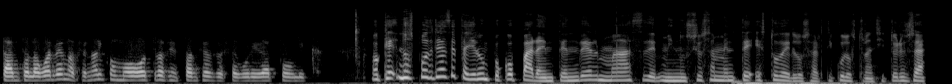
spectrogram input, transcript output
tanto la Guardia Nacional como otras instancias de seguridad pública. Ok, ¿nos podrías detallar un poco para entender más minuciosamente esto de los artículos transitorios? O sea,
